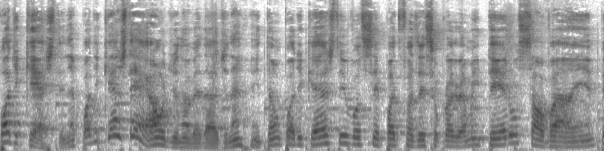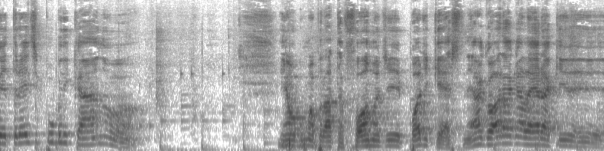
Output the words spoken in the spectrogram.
podcast, né? Podcast é áudio, na verdade, né? Então, podcast você pode fazer seu programa inteiro, salvar em MP3 e publicar no em alguma plataforma de podcast, né? Agora a galera aqui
